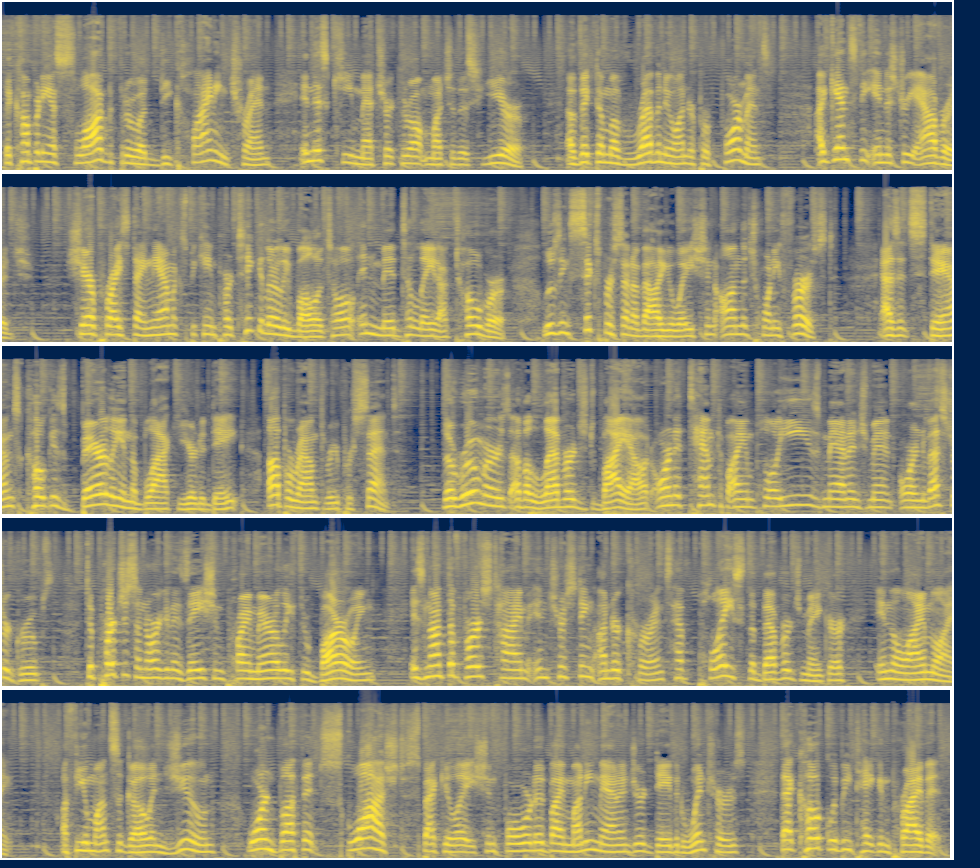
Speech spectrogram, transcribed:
The company has slogged through a declining trend in this key metric throughout much of this year, a victim of revenue underperformance against the industry average. Share price dynamics became particularly volatile in mid to late October, losing 6% of valuation on the 21st. As it stands, Coke is barely in the black year to date, up around 3%. The rumors of a leveraged buyout or an attempt by employees, management, or investor groups to purchase an organization primarily through borrowing is not the first time interesting undercurrents have placed the beverage maker in the limelight. A few months ago in June, Warren Buffett squashed speculation forwarded by money manager David Winters that Coke would be taken private.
